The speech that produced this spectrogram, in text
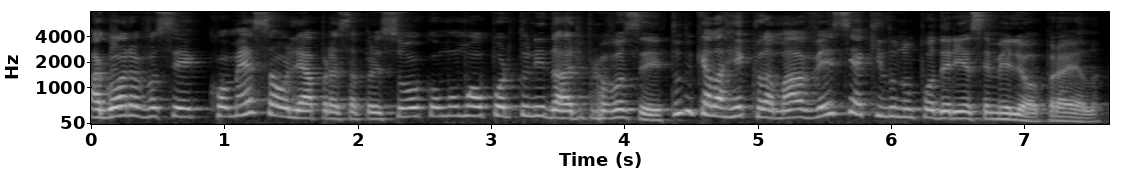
Agora você começa a olhar para essa pessoa como uma oportunidade para você. Tudo que ela reclamar, vê se aquilo não poderia ser melhor para ela.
